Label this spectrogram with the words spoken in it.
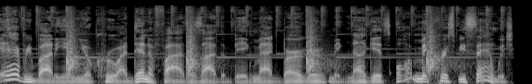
Everybody in your crew identifies as either Big Mac Burger, McNuggets, or McCrispy Sandwich,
